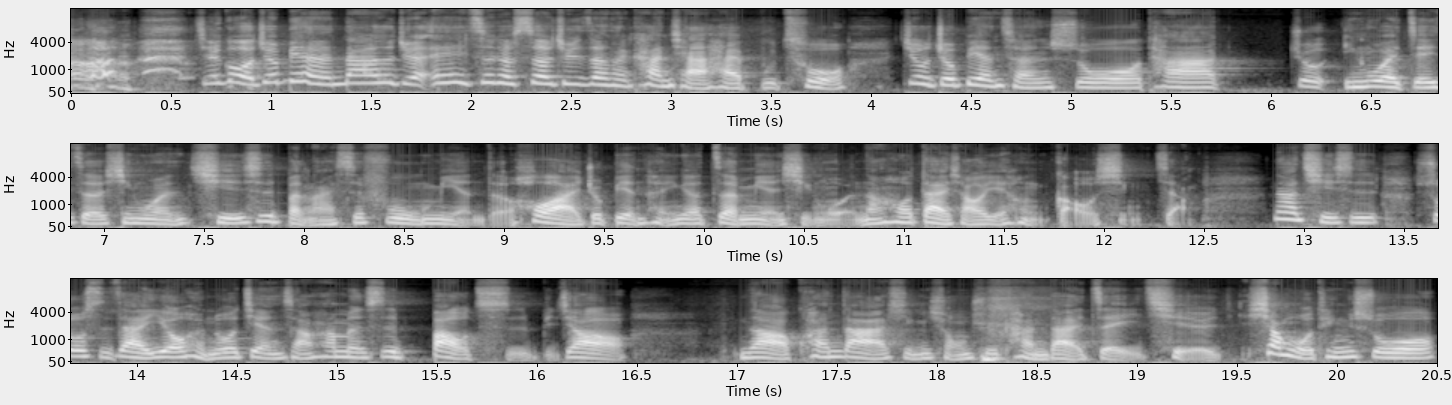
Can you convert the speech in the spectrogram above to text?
结果就变成大家都觉得，哎、欸，这个社区真的看起来还不错，就就变成说，他就因为这则新闻其实是本来是负面的，后来就变成一个正面新闻，然后戴小也很高兴这样。那其实说实在，也有很多建商，他们是抱持比较你知道宽大的心胸去看待这一切。像我听说，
